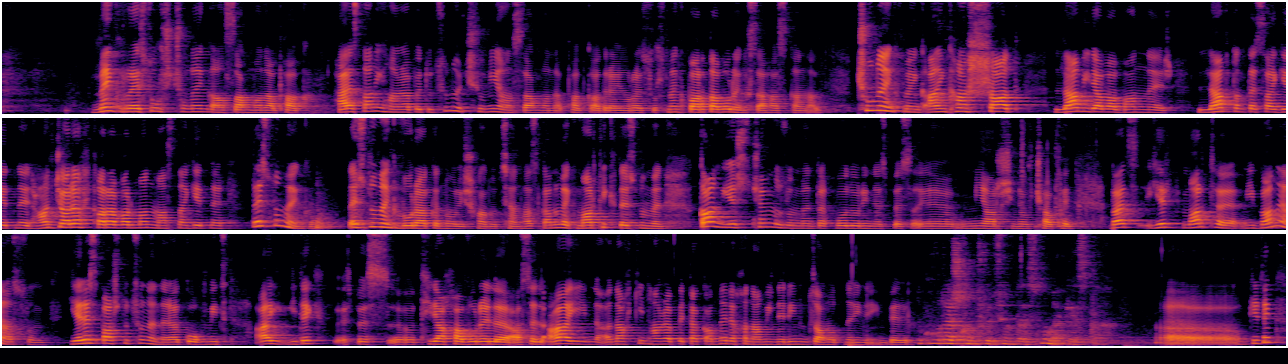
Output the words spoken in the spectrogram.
մենք ռեսուրս չունենք անսահմանափակ։ Հայաստանի Հանրապետությունը չունի անսահմանափակ կադրային ռեսուրս։ Մենք պարտավոր ենք սա հասկանալ։ Չունենք մենք այնքան շատ լավ իրավաբաններ, լավ տնտեսագետներ, հանճարեղ կառավարման մասնագետներ տեսնում ենք, տեսնում ենք որակը նոր իշխանության, հասկանում եք, մարդիկ տեսնում են։ Կան, ես չեմ ուզում այնտեղ բոլորին այսպես մի արշինով չափել, բայց երբ մարդը մի բան է ասում, երեսպաշտություն է նրա կողմից, այ գիտեք, այսպես թիրախավորելը, ասել, այ նախկին հանրապետականները խնամիներին ու ծանոթներին էին բերել։ Դուք որոշ խնդրություն տեսնում եք այստեղ։ Գիտեք,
